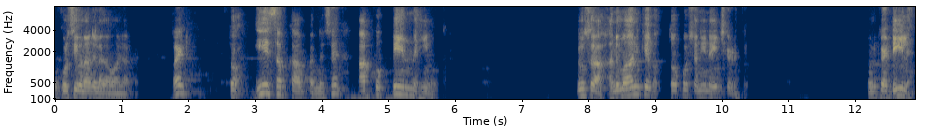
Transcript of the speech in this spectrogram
वो कुर्सी बनाने लगा वहाँ जाकर राइट तो ये सब काम करने से आपको पेन नहीं होता। दूसरा, हनुमान के भक्तों को शनि नहीं छेड़ते। उनका डील है।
